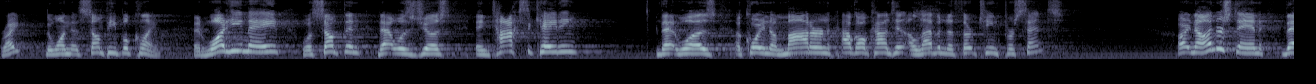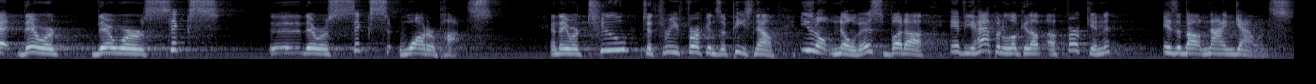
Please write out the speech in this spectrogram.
right? The one that some people claim. That what he made was something that was just intoxicating, that was, according to modern alcohol content, 11 to 13 percent. All right, now understand that there were, there were six, uh, there were six water pots. And they were two to three firkins apiece. Now, you don't know this, but uh, if you happen to look it up, a firkin is about nine gallons.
